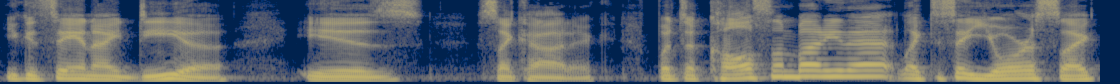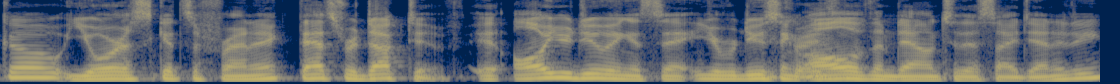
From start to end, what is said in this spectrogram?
you could say an idea is psychotic. But to call somebody that like to say you're a psycho you're a schizophrenic that's reductive. It- all you're doing is saying you're reducing all of them down to this identity.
